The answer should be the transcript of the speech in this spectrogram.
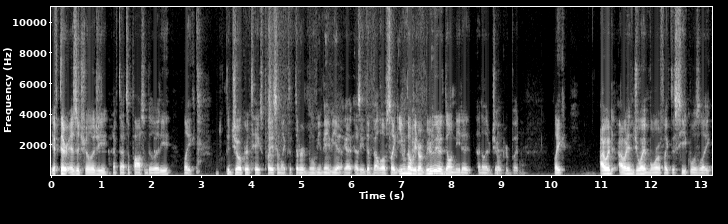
if there is a trilogy, if that's a possibility, like the Joker takes place in like the third movie, maybe uh, as he develops. Like even though we don't we really don't need a, another Joker, but like I would I would enjoy it more if like the sequels like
